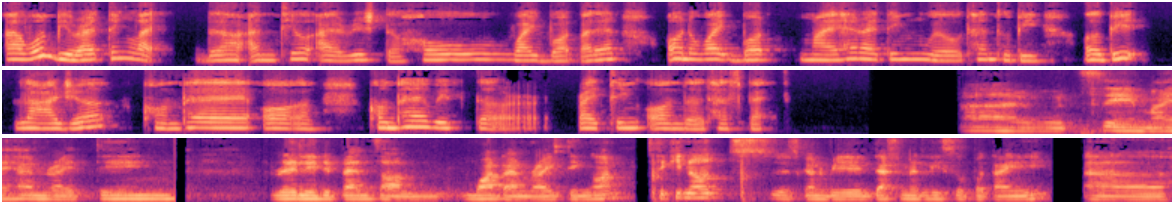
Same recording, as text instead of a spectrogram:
I won't be writing like the until I reach the whole whiteboard, but then on the whiteboard, my handwriting will tend to be a bit larger compare or compare with the writing on the test pad. I would say my handwriting really depends on what I'm writing on. Sticky notes is going to be definitely super tiny. Uh,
